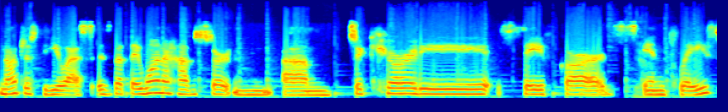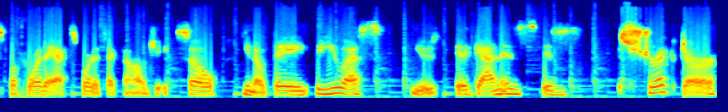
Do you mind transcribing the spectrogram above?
not just the U.S., is that they want to have certain um, security safeguards yeah. in place before yeah. they export a technology. So you know, they the U.S. Use, again is is stricter.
